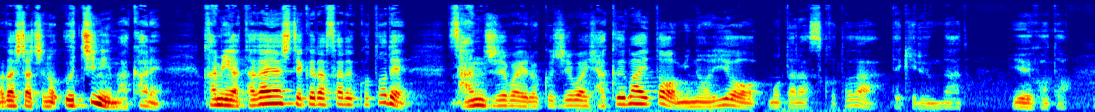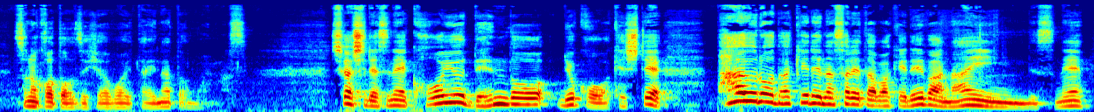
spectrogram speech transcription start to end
私たちのうちにまかれ、神が耕してくださることで、30倍、60倍、100倍と実りをもたらすことができるんだということ。そのことをぜひ覚えたいなと思います。しかしですね、こういう伝道旅行は決して、パウロだけでなされたわけではないんですね。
